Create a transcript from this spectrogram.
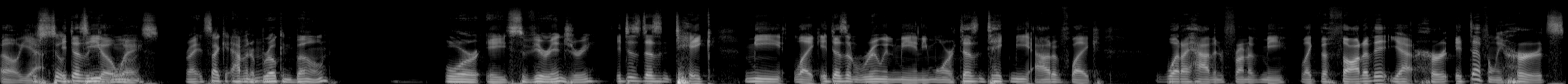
oh yeah, still it doesn't deep go away. right? It's like having a Mhm. broken bone or a severe injury. It just doesn't take me like it doesn't ruin me anymore. It doesn't take me out of like what I have in front of me. Like the thought of it, yeah, it hurt. It definitely hurts.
